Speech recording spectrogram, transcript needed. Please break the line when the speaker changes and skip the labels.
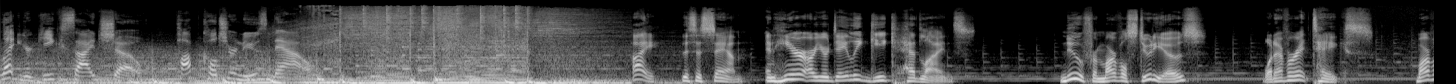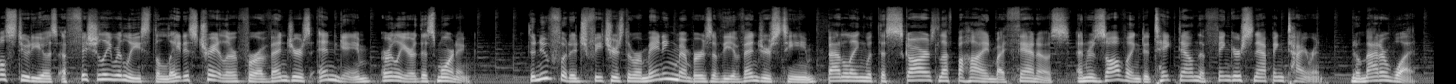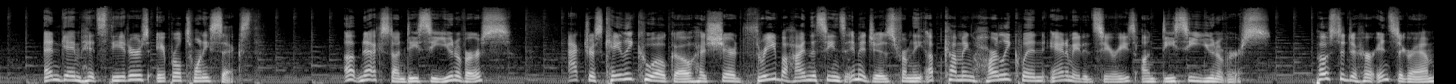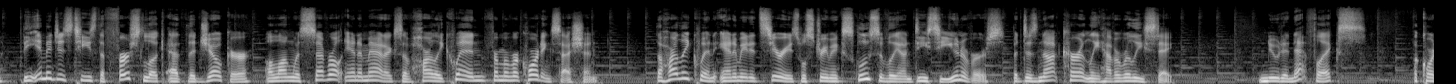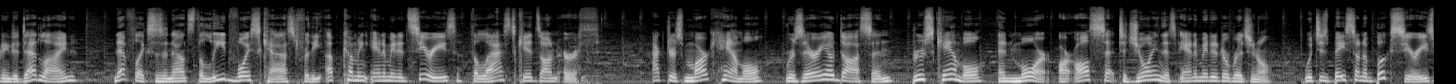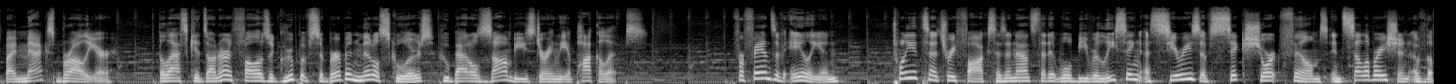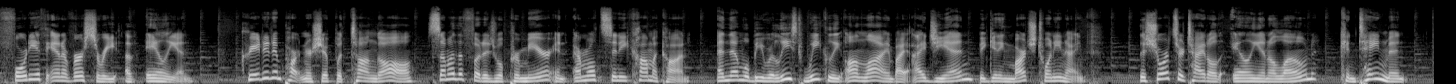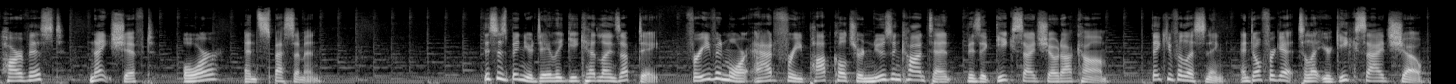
Let your geek side show. Pop culture news now.
Hi, this is Sam, and here are your daily geek headlines. New from Marvel Studios Whatever It Takes. Marvel Studios officially released the latest trailer for Avengers Endgame earlier this morning. The new footage features the remaining members of the Avengers team battling with the scars left behind by Thanos and resolving to take down the finger snapping tyrant, no matter what. Endgame hits theaters April 26th. Up next on DC Universe, actress Kaley Cuoco has shared three behind the scenes images from the upcoming Harley Quinn animated series on DC Universe. Posted to her Instagram, the images tease the first look at the Joker, along with several animatics of Harley Quinn from a recording session. The Harley Quinn animated series will stream exclusively on DC Universe, but does not currently have a release date. New to Netflix, according to Deadline, Netflix has announced the lead voice cast for the upcoming animated series The Last Kids on Earth. Actors Mark Hamill, Rosario Dawson, Bruce Campbell, and more are all set to join this animated original, which is based on a book series by Max Brallier. The Last Kids on Earth follows a group of suburban middle schoolers who battle zombies during the apocalypse. For fans of Alien, 20th Century Fox has announced that it will be releasing a series of six short films in celebration of the 40th anniversary of Alien. Created in partnership with Tongal, some of the footage will premiere in Emerald City Comic Con and then will be released weekly online by IGN beginning March 29th. The shorts are titled Alien Alone, Containment, Harvest, Night Shift, Ore, and Specimen. This has been your Daily Geek Headlines Update. For even more ad free pop culture news and content, visit geeksideshow.com. Thank you for listening, and don't forget to let your geek side show.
